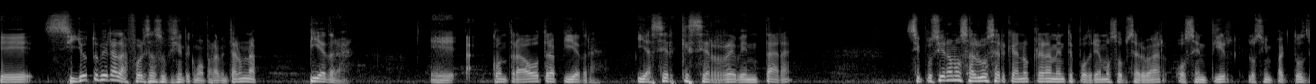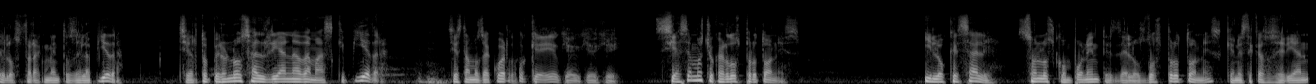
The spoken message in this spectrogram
Eh, si yo tuviera la fuerza suficiente como para aventar una piedra eh, contra otra piedra y hacer que se reventara, si pusiéramos algo cercano, claramente podríamos observar o sentir los impactos de los fragmentos de la piedra, ¿cierto? Pero no saldría nada más que piedra, si estamos de acuerdo. Ok, ok, ok, ok. Si hacemos chocar dos protones y lo que sale son los componentes de los dos protones, que en este caso serían,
